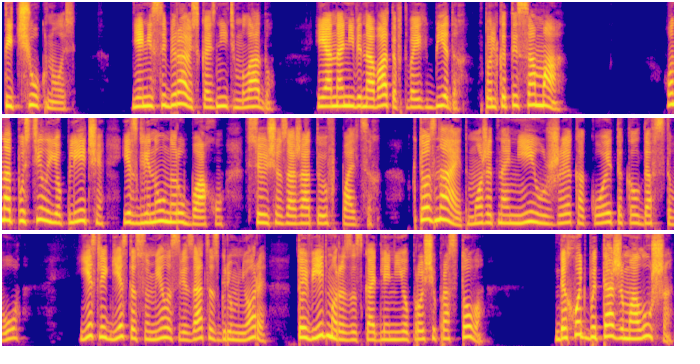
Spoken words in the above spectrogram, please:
Ты чокнулась. Я не собираюсь казнить Младу. И она не виновата в твоих бедах. Только ты сама. Он отпустил ее плечи и взглянул на рубаху, все еще зажатую в пальцах. Кто знает, может, на ней уже какое-то колдовство. Если Геста сумела связаться с Грюмнёры, то ведьму разыскать для нее проще простого. Да хоть бы та же Малуша,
